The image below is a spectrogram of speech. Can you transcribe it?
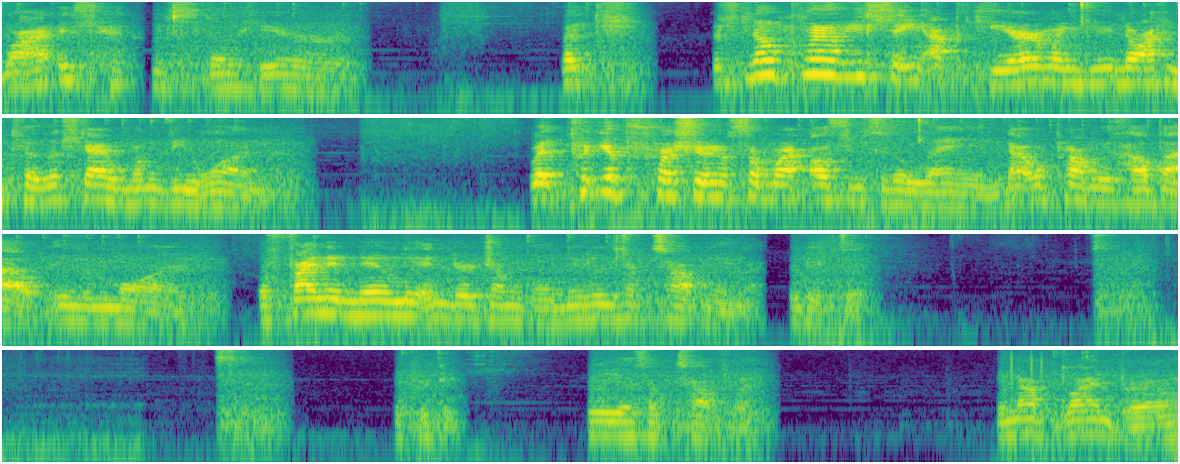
Why is Hecarim still here? Like, there's no point of you staying up here when you know I can kill this guy 1v1. Like, put your pressure somewhere else into the lane. That will probably help out even more. Or find a in their jungle. Nidalee's up top lane. I predict it. I predict it. Nidalee's up top one. You're not blind, bro.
